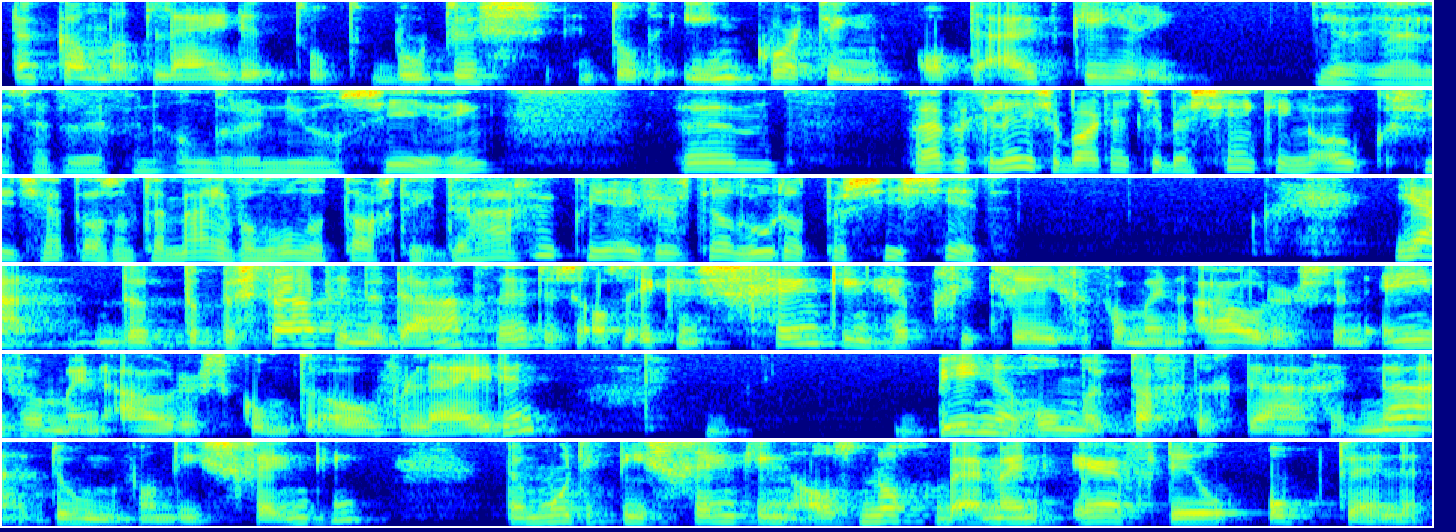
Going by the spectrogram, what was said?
dan kan dat leiden tot boetes en tot inkorting op de uitkering. Ja, ja dat is net even een andere nuancering. Um, we hebben gelezen, Bart, dat je bij schenkingen ook zoiets hebt als een termijn van 180 dagen. Kun je even vertellen hoe dat precies zit? Ja, dat, dat bestaat inderdaad. Hè. Dus als ik een schenking heb gekregen van mijn ouders en een van mijn ouders komt te overlijden, binnen 180 dagen na het doen van die schenking, dan moet ik die schenking alsnog bij mijn erfdeel optellen.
